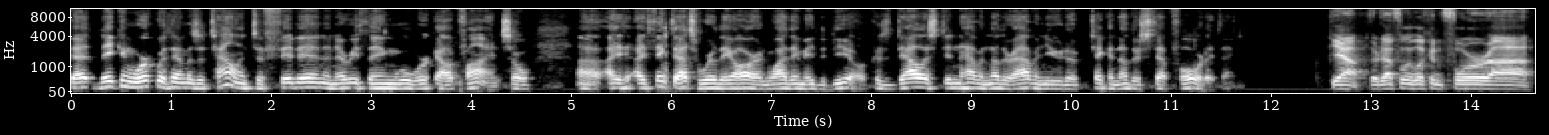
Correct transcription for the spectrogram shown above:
that they can work with him as a talent to fit in, and everything will work out fine. So uh, I, I, think that's where they are and why they made the deal because Dallas didn't have another avenue to take another step forward. I think. Yeah, they're definitely looking for uh,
